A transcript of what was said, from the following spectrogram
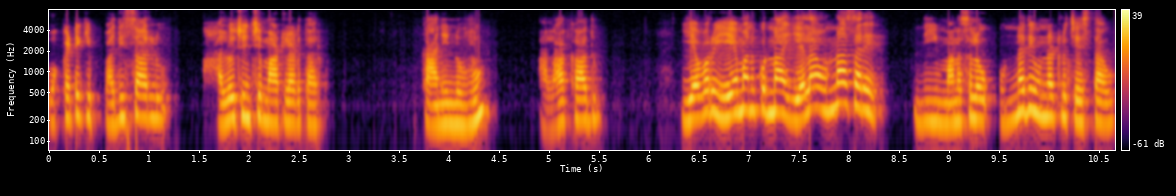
ఒకటికి పదిసార్లు ఆలోచించి మాట్లాడతారు. కానీ నువ్వు అలా కాదు. ఎవరు ఏమనుకున్నా ఎలా ఉన్నా సరే నీ మనసులో ఉన్నది ఉన్నట్లు చేస్తావు.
